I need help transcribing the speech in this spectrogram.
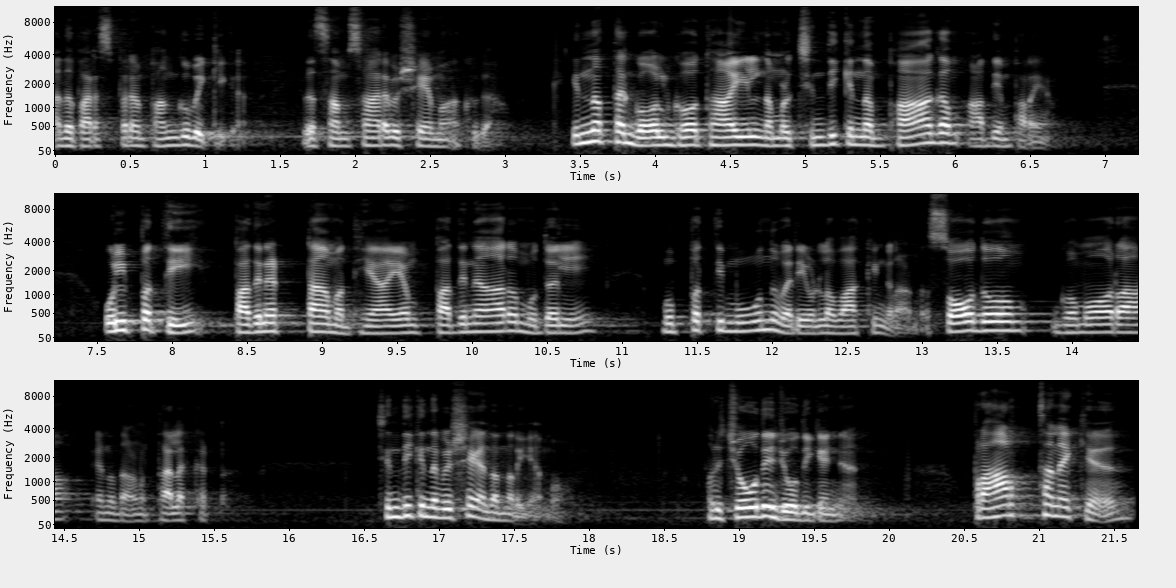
അത് പരസ്പരം പങ്കുവയ്ക്കുക. ഇത് സംസാര വിഷയമാക്കുക. ഇന്നത്തെ ഗോൽഗോഥായിൽ നമ്മൾ ചിന്തിക്കുന്ന ഭാഗം ആദ്യം പറയാം. ഉൽപ്പത്തി പതിനെട്ടാം അധ്യായം പതിനാറ് മുതൽ മുപ്പത്തിമൂന്ന് വരെയുള്ള വാക്യങ്ങളാണ്. സോതോം ഗൊമോറ എന്നതാണ് തലക്കെട്ട്. ചിന്തിക്കുന്ന വിഷയം എന്താണെന്നറിയാമോ? ഒരു ചോദ്യം ചോദിക്കാൻ ഞാൻ. പ്രാർത്ഥനയ്ക്ക്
